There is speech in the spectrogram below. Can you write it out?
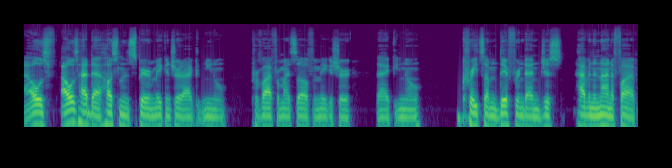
I always I always had that hustling spirit, making sure that I could you know provide for myself and making sure that I could you know create something different than just having a nine to five.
